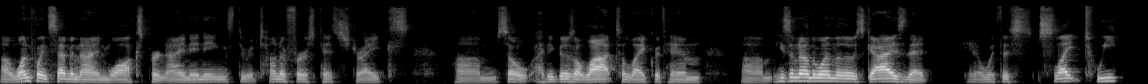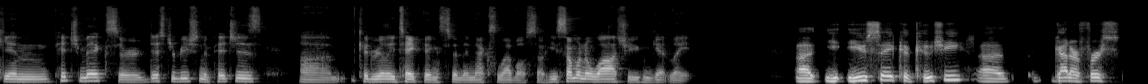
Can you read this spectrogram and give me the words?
uh, 1.79 walks per nine innings through a ton of first pitch strikes. Um, so I think there's a lot to like with him. Um, he's another one of those guys that, you know, with this slight tweak in pitch mix or distribution of pitches, um, could really take things to the next level. So he's someone to watch who you can get late. Uh, Yusei Kikuchi uh, got our first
